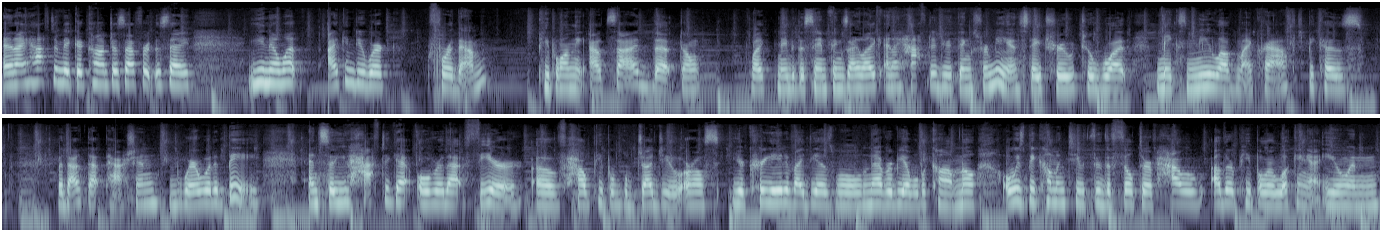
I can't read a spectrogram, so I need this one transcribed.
And I have to make a conscious effort to say, you know what? I can do work for them, people on the outside that don't like maybe the same things I like, and I have to do things for me and stay true to what makes me love my craft because without that passion, where would it be? And so you have to get over that fear of how people will judge you, or else your creative ideas will never be able to come. They'll always be coming to you through the filter of how other people are looking at you and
